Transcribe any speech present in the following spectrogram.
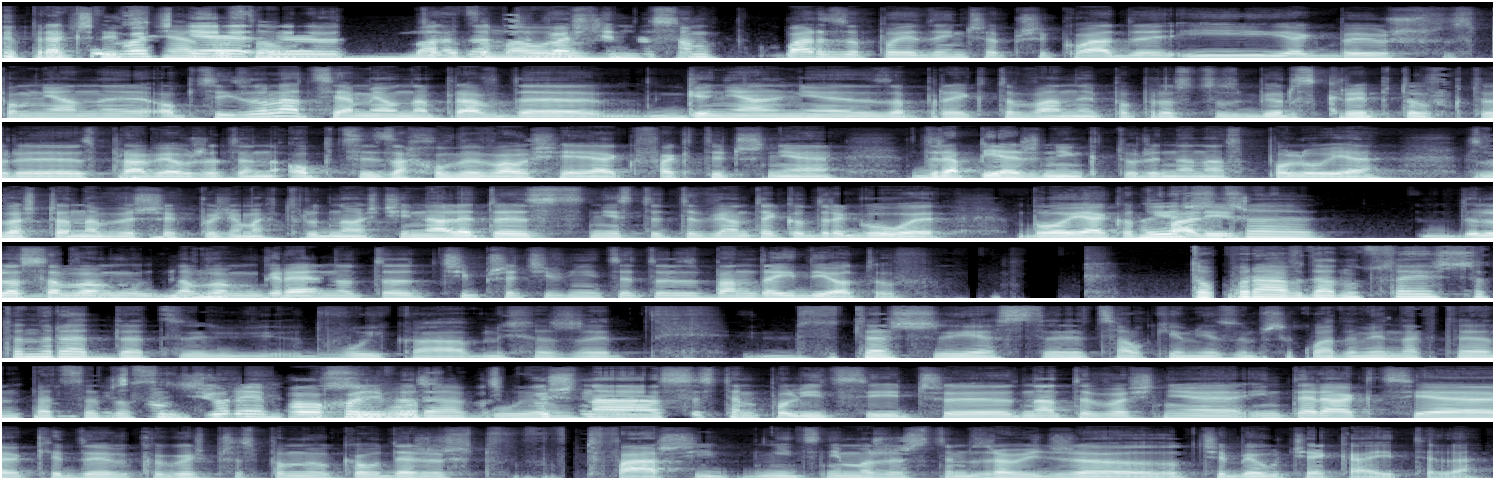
Znaczy Praktycznie, właśnie, są e, bardzo znaczy małe właśnie to są bardzo pojedyncze przykłady i jakby już wspomniany Obcy Izolacja miał naprawdę genialnie zaprojektowany po prostu zbiór skryptów, który sprawiał, że ten obcy zachowywał się jak faktycznie drapieżnik, który na nas poluje, zwłaszcza na wyższych poziomach trudności. No ale to jest niestety wyjątek od reguły, bo jak odpalisz no jeszcze... losową nową mhm. grę, no to ci przeciwnicy to jest banda idiotów. To prawda, no tutaj jeszcze ten Red Dead y, dwójka, myślę, że też jest y, całkiem niezłym przykładem, jednak ten PC dosyć dziury, bo choćby spójrz na system policji, czy na te właśnie interakcje, kiedy kogoś przez pomyłkę uderzysz w twarz i nic nie możesz z tym zrobić, że od ciebie ucieka i tyle.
